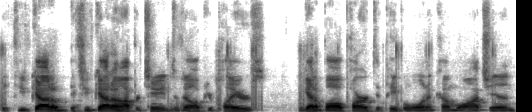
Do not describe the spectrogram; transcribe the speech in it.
if you've got a if you've got an opportunity to develop your players you got a ballpark that people want to come watch in.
